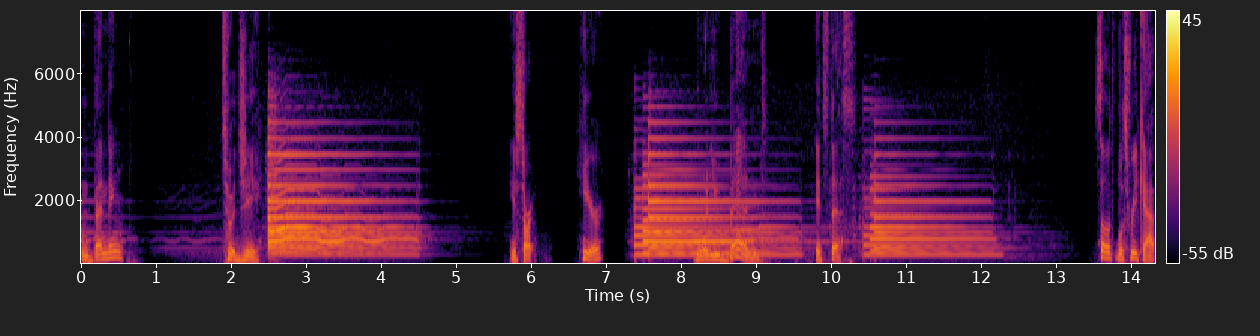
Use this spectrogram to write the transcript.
and bending to a G. You start here, but when you bend, it's this. So let's recap.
